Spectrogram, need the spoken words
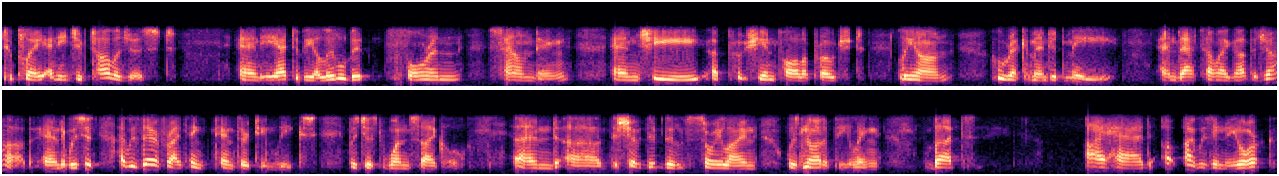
to play an Egyptologist, and he had to be a little bit foreign sounding. And she, she and Paul approached Leon who recommended me, and that's how I got the job. And it was just I was there for I think ten, thirteen weeks. It was just one cycle, and uh, the show, the, the storyline was not appealing, but I had I was in New York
